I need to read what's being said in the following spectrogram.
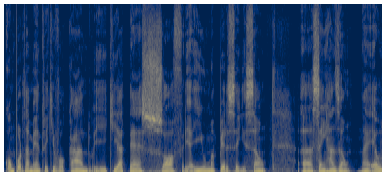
comportamento equivocado e que até sofre aí uma perseguição uh, sem razão. Né? É o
